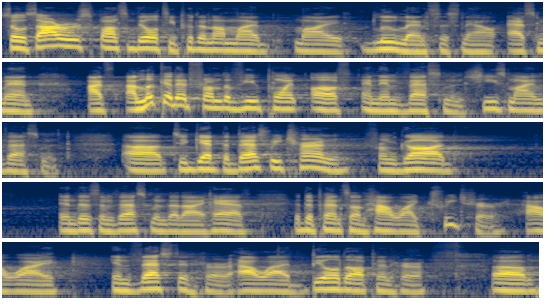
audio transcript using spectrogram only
So it's our responsibility, putting on my, my blue lenses now as men. I, I look at it from the viewpoint of an investment. She's my investment. Uh, to get the best return from God in this investment that I have, it depends on how I treat her, how I invest in her, how I build up in her. Um,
